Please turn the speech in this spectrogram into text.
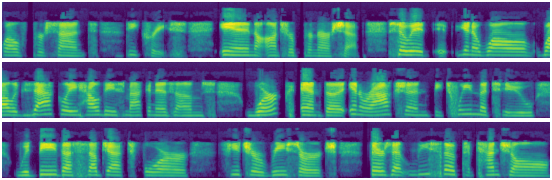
12% decrease in entrepreneurship. So it, it, you know, while, while exactly how these mechanisms work and the interaction between the two would be the subject for future research, there's at least the potential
